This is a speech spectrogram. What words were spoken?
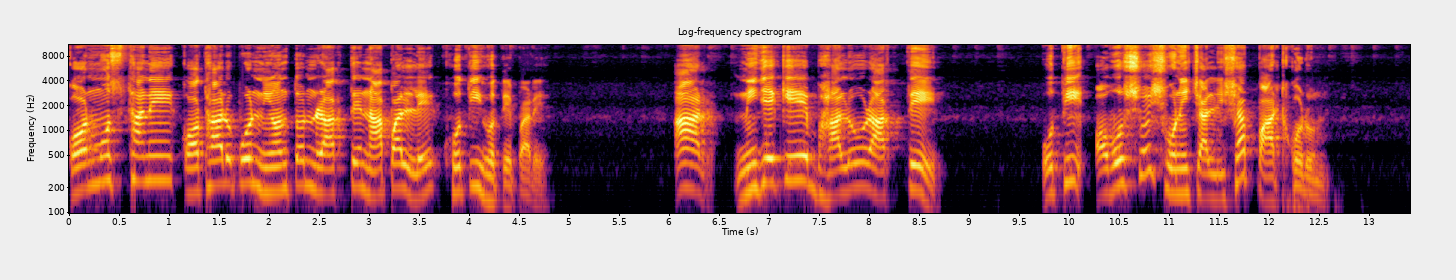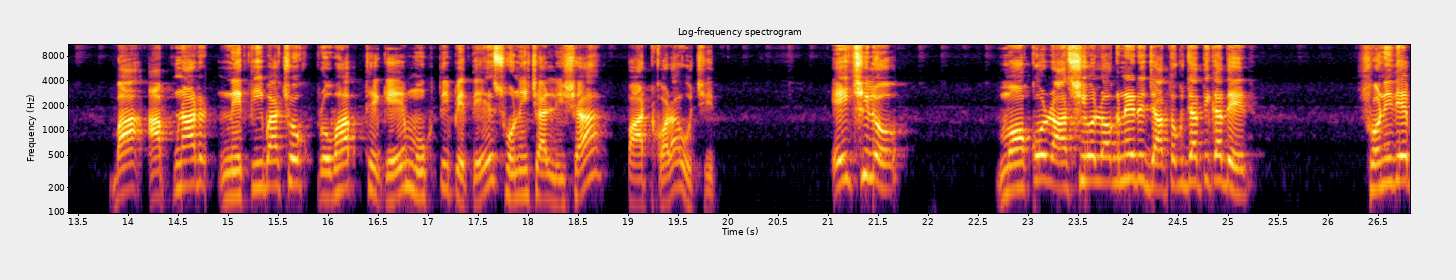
কর্মস্থানে কথার উপর নিয়ন্ত্রণ রাখতে না পারলে ক্ষতি হতে পারে। আর নিজেকে ভালো রাখতে অতি অবশ্যই শনি চাল্লিশা পাঠ করুন বা আপনার নেতিবাচক প্রভাব থেকে মুক্তি পেতে শনি চাল্লিশা পাঠ করা উচিত। এই ছিল মকর রাশি ও লগ্নের জাতক জাতিকাদের শনিদেব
